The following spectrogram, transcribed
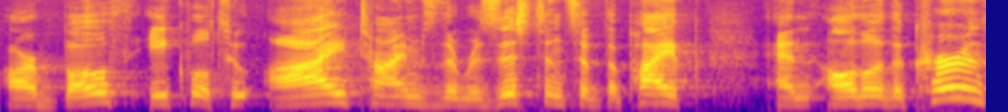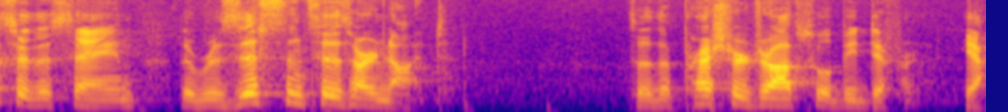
are both equal to I times the resistance of the pipe, and although the currents are the same, the resistances are not. So the pressure drops will be different. Yeah?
